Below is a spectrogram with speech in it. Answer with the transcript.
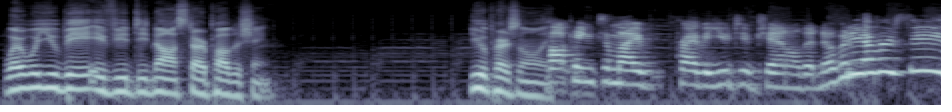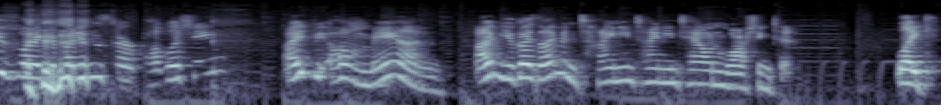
Where would you be if you did not start publishing? You personally. talking to my private YouTube channel that nobody ever sees. Like if I didn't start publishing, I'd be oh man. I'm you guys, I'm in tiny, tiny town Washington. Like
